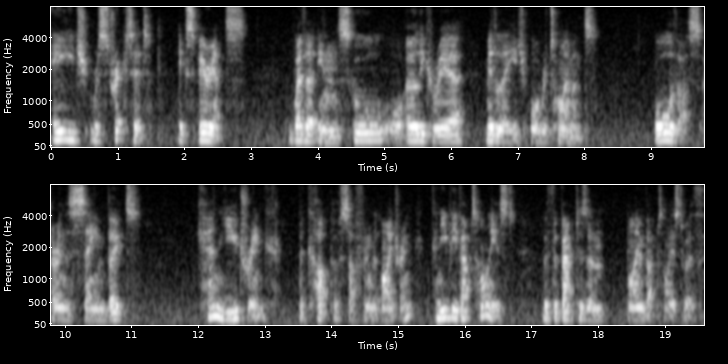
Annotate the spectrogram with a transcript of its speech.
age restricted experience, whether in school or early career, middle age, or retirement. All of us are in the same boat. Can you drink the cup of suffering that I drink? Can you be baptized with the baptism I'm baptized with?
